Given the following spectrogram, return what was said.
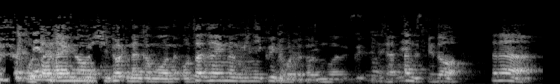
お互いのひどい、なんかもう、お互いの醜いところとか、もうぐっちゃぐちゃやったんですけど、ただ、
